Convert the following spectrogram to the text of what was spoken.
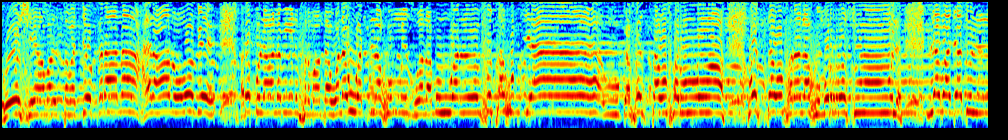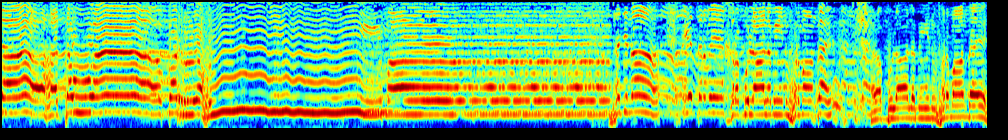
گوشیاں ول توجہ کرانا، حیران ہو گے رب العالمین فرماندا ولو انهم ظلموا انفسهم جاءوك فاستغفروا الله واستغفر لهم الرسول لوجدوا الله توابا رحيما۔ سجنا درویش رب العالمین فرماندا ہے۔ رب العالمین فرماندا ہے۔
